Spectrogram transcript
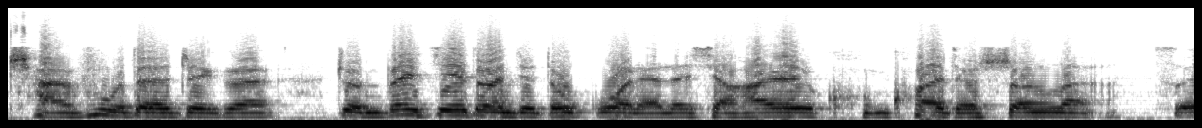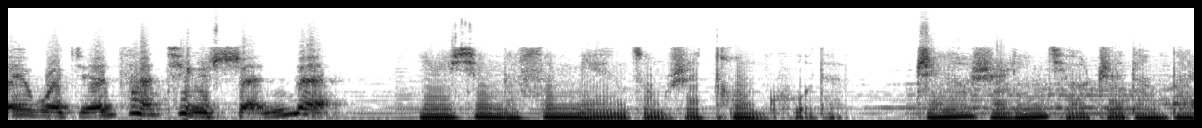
产妇的这个准备阶段就都过来了，小孩很快就生了。所以我觉得他挺神的。女性的分娩总是痛苦的，只要是林巧稚当班，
